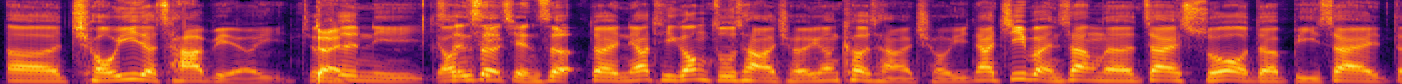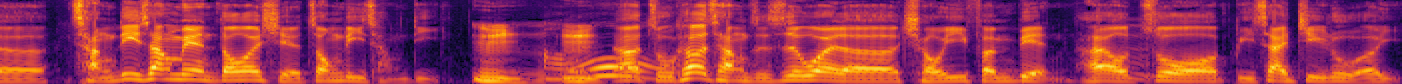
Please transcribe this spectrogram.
呃球衣的差别而已，就是你要深色浅色，对，你要提供主场的球衣跟客场的球衣。那基本上呢，在所有的比赛的场地上面都会写中立场地。嗯嗯，那主客场只是为了球衣分辨，还有做比赛记录而已。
